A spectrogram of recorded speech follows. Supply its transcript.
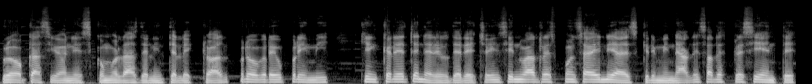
Provocaciones como las del intelectual Progre Primi quien cree tener el derecho de insinuar responsabilidades criminales al expresidente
